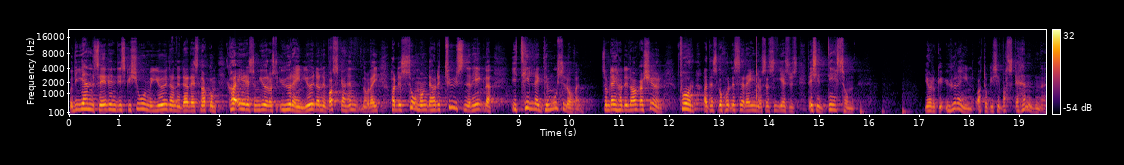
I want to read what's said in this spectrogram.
Og Igjen så er det en diskusjon med jødene der de snakker om hva er det som gjør oss ureine. Jødene vaska hendene, og de hadde så mange, de hadde tusen regler i tillegg til Moseloven, som de hadde laga sjøl for at de skulle holde seg rene. Og så sier Jesus det er ikke det som gjør dere ureine, at dere ikke vasker hendene.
